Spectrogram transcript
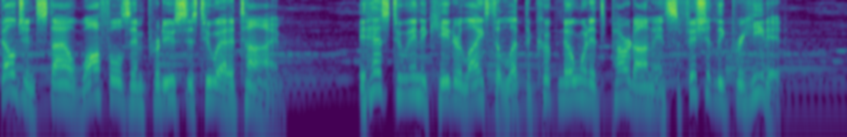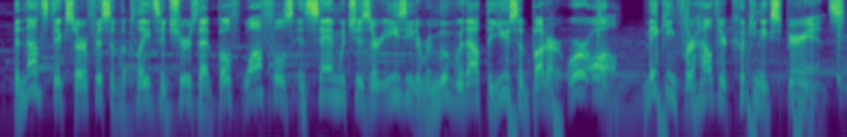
Belgian-style waffles and produces two at a time. It has two indicator lights to let the cook know when it's powered on and sufficiently preheated. The non-stick surface of the plates ensures that both waffles and sandwiches are easy to remove without the use of butter or oil, making for a healthier cooking experience.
